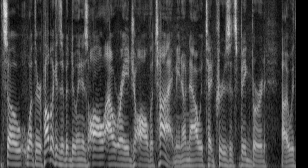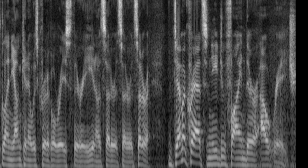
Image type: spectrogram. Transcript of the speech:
So what the Republicans have been doing is all outrage all the time. You know, now with Ted Cruz, it's Big Bird. Uh, with Glenn Youngkin, it was critical race theory, you know, et cetera, et cetera, et cetera. Democrats need to find their outrage.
